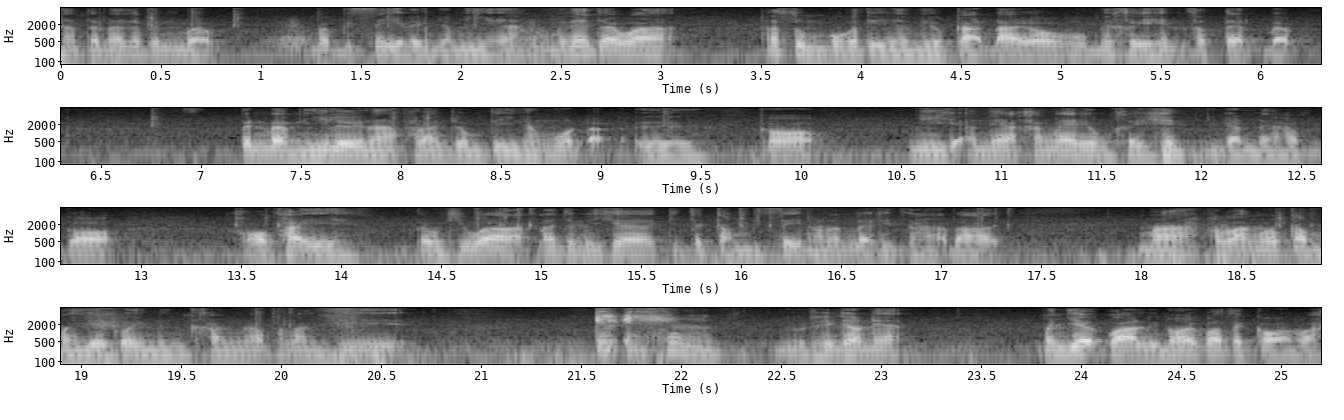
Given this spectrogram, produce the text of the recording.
นะ แต่น่าจะเป็นแบบแบบพิเศษอะไรอย่างเงี้ยมีนะ ผมไม่แน่ใจว่าถ้าสุ่มปกติเนี่ยมีโอกาสได้เพราะผมไม่เคยเห็นสเตตแบบ เป็นแบบนี้เลยนะ พลังโจมตีทั้งหมดอะเออ ก็มีอันเนี้ยครั้งแรกที่ผมเคยเห็นกันนะครับ ก็ขออภัย แต่ผมคิดว่าน่าจะมีแค่กิจกรรมพิเศษเท่านั้นแหละที่จะหาได้ มาพลังเรากลับมาเยอะกว่าอีกหนึ่งครั้งนะครับพลังที่ อยู่ที่เท่าเนี้ยมันเยอะกว่าหรือน้อยกว่าแต่ก่อนวะ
